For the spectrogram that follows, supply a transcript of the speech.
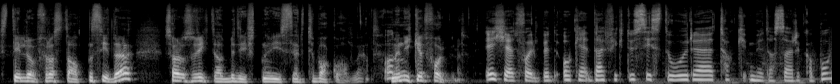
stiller opp fra statens side, så er det også viktig at bedriftene viser tilbakeholdenhet. Men ikke et forbud. Ikke et forbud. Ok, der fikk du siste ord. Takk, Mudassar Kapur.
